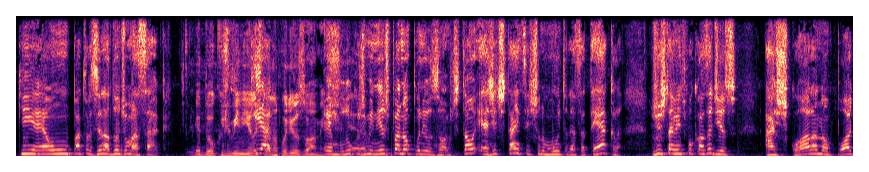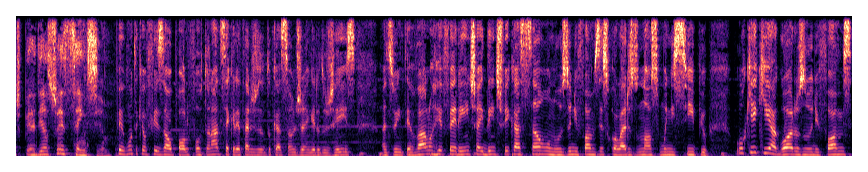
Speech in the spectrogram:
que é um patrocinador de um massacre. Educa os meninos para não punir os homens. É, lucra os meninos para não punir os homens. Então, a gente está insistindo muito nessa tecla justamente por causa disso. A escola não pode perder a sua essência. Pergunta que eu fiz ao Paulo Fortunato, secretário de Educação de Angra dos Reis, antes do intervalo, referente à identificação nos uniformes escolares do nosso município. Por que, que agora os uniformes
